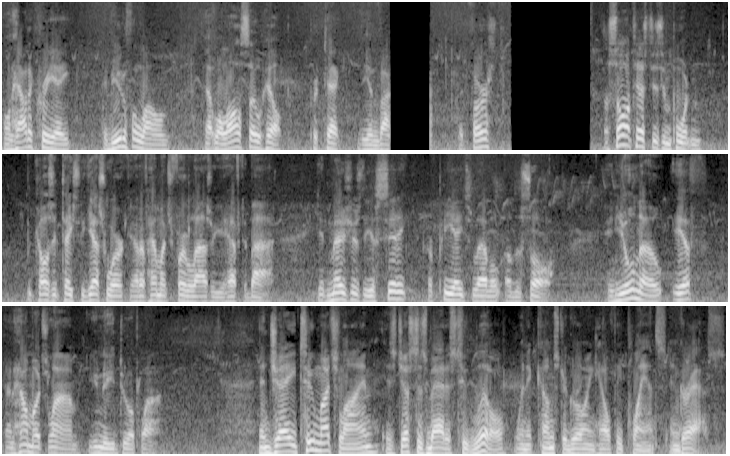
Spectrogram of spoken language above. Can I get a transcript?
on how to create a beautiful lawn that will also help protect the environment. But first, a soil test is important because it takes the guesswork out of how much fertilizer you have to buy. It measures the acidic or pH level of the soil, and you'll know if and how much lime you need to apply. And Jay, too much lime is just as bad as too little when it comes to growing healthy plants and grass.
